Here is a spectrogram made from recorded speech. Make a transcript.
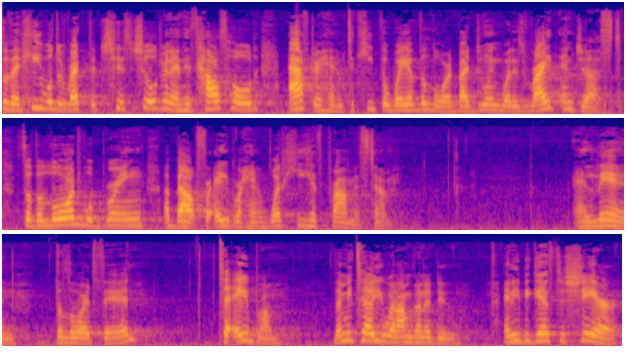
so that he will direct his children and his household after him to keep the way of the Lord by doing what is right and just. So the Lord will bring about for Abraham what he has promised him. And then the Lord said to Abram, Let me tell you what I'm going to do. And he begins to share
